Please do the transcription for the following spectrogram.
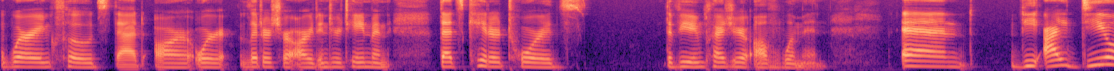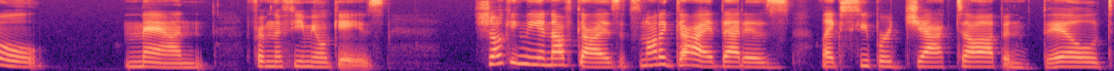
wearing clothes that are, or literature, art, entertainment that's catered towards the viewing pleasure of women. And the ideal man from the female gaze. Shockingly enough, guys, it's not a guy that is like super jacked up and built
